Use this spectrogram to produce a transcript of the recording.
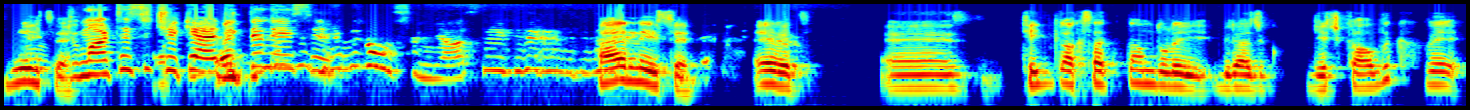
Neyse. Cumartesi çekerdik de neyse. Günümüz olsun ya. Seyircilerimiz. Her neyse. Evet. Ee, teknik aksaklıktan dolayı birazcık geç kaldık ve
